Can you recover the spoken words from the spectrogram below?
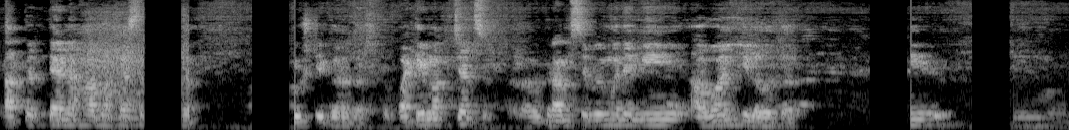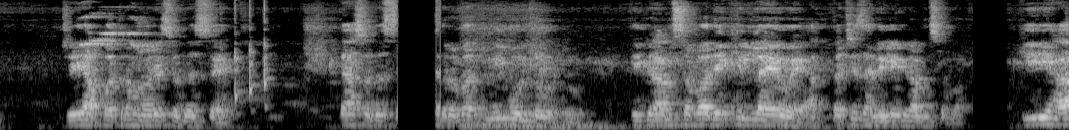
सातत्यानं हा भागास गोष्टी करत असतो. पाठीमागच्याच ग्रामसभेमध्ये मी आवाहन केलं होतं की जे अपात्र होणारे सदस्य आहेत त्या सदस्यांसंदर्भात मी बोललो होतो. ही ग्रामसभा देखील लाईव्ह आहे. आत्ताची झालेली ग्रामसभा. की हा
